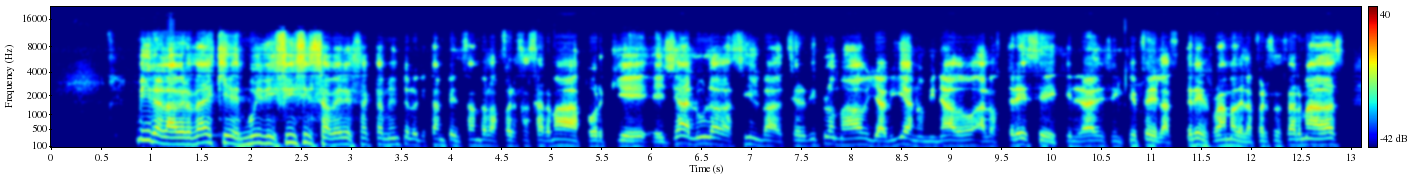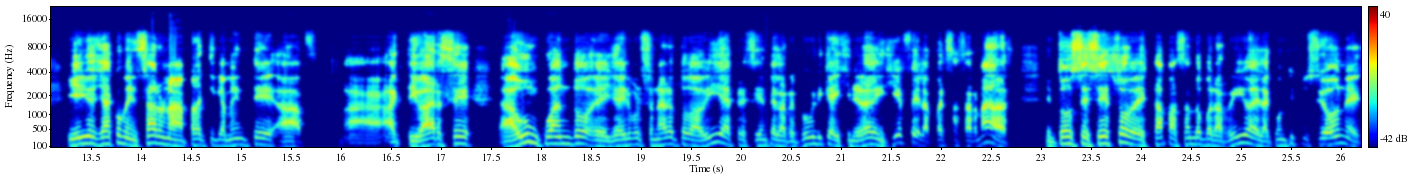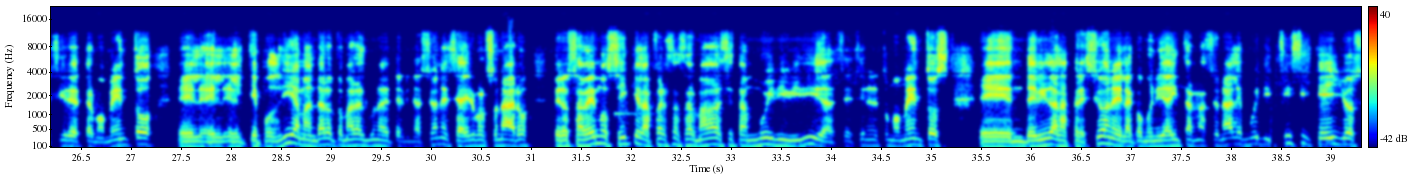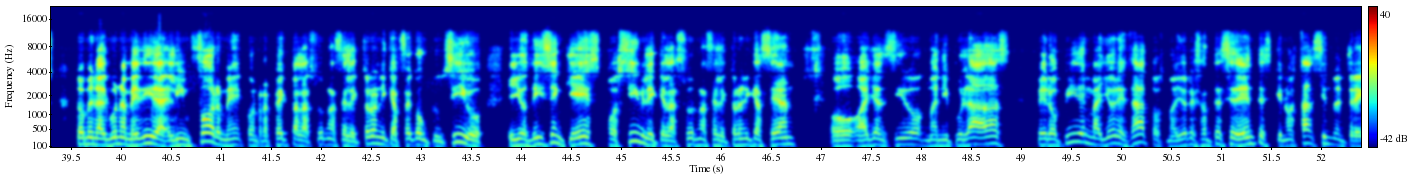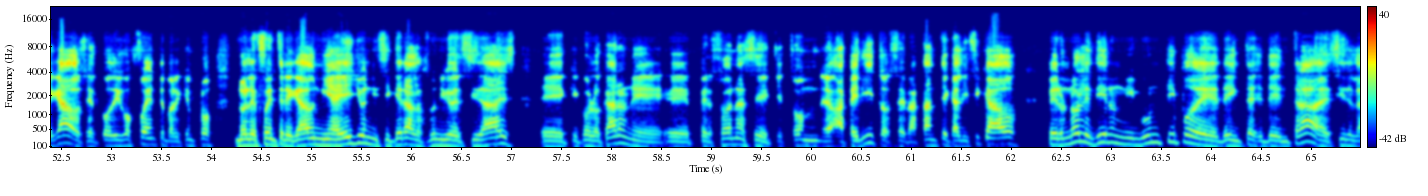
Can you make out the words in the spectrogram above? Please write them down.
Mira, la verdad es que es muy difícil saber exactamente lo que están pensando las Fuerzas Armadas, porque eh, ya Lula da Silva, al ser diplomado, ya había nominado a los 13 generales en jefe de las tres ramas de las Fuerzas Armadas, y ellos ya comenzaron a prácticamente a a activarse, aun cuando eh, Jair Bolsonaro todavía es presidente de la República y general en jefe de las Fuerzas Armadas. Entonces eso está pasando por arriba de la Constitución, es decir, hasta el momento el, el, que podría mandar o tomar alguna determinación es Jair Bolsonaro, pero sabemos sí que las Fuerzas Armadas están muy divididas, es decir, en estos momentos, eh, debido a las presiones de la comunidad internacional, es muy difícil que ellos tomen alguna medida. El informe con respecto a las urnas electrónicas fue conclusivo. Ellos dicen que es posible que las urnas electrónicas sean o hayan sido manipuladas, pero piden mayores datos, mayores antecedentes que no están siendo entregados. El código fuente, por ejemplo, no le fue entregado ni a ellos, ni siquiera a las universidades eh, que colocaron eh, eh, personas que son aperitos bastante calificados, pero no les dieron ningún tipo de, entrada, es decir,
